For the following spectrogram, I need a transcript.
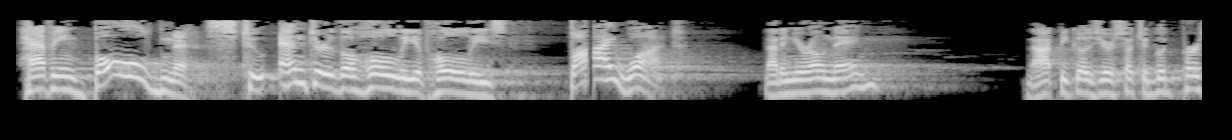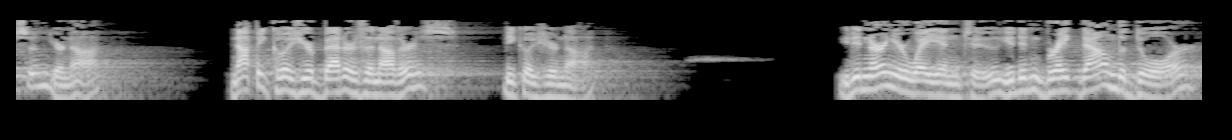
having boldness to enter the Holy of Holies by what? Not in your own name. Not because you're such a good person, you're not. Not because you're better than others, because you're not. You didn't earn your way into. You didn't break down the door.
